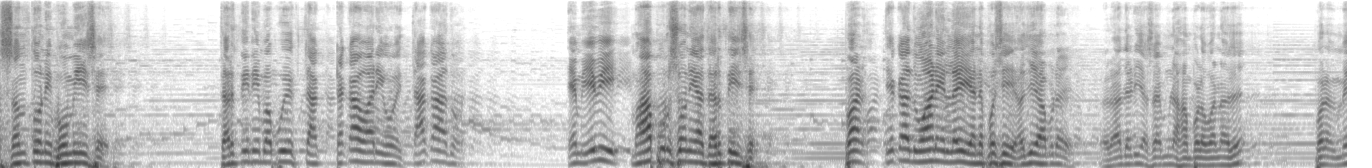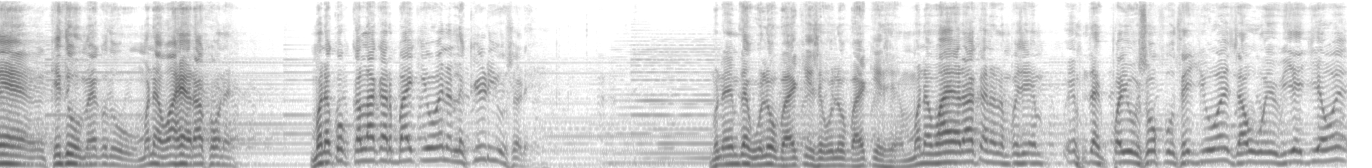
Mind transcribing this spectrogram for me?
સંતોની ભૂમિ છે. ધરતીની બાપુ એક ટકાવારી હોય, તાકાત હોય. એમ એવી મહાપુરુષોની આ ધરતી છે. પણ એકાદ વાણી લઈ અને પછી હજી આપણે રાદડિયા સાહેબને સાંભળવાના છે. પણ મેં કીધું મેં કીધું, મને વાહે રાખો ને. મને કોઈક કલાકાર બાકી હોય ને એટલે કીડિયું સડે. મને એમ થાય, ઓલો બાકી છે, ઓલો બાકી છે. મને વાહે રાખે ને પછી એમ એમ થાય, પયું ચોખ્ખું થઈ ગયું હોય, જવું હોય વીએ ગયા હોય,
